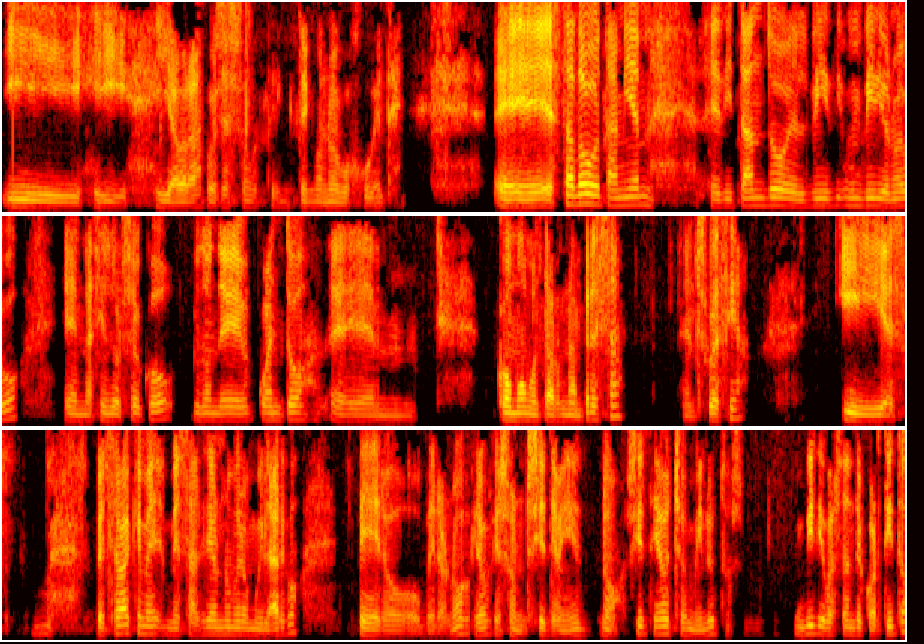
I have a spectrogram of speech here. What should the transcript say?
y, y, ahora pues eso, tengo un nuevo juguete. he estado también editando el un vídeo nuevo en Haciendo el Soco, donde cuento em, cómo montar una empresa en Suecia y es, pensaba que me, saldría un número muy largo, pero, pero no, creo que son siete minutos, no, siete, ocho minutos. Un vídeo bastante cortito,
